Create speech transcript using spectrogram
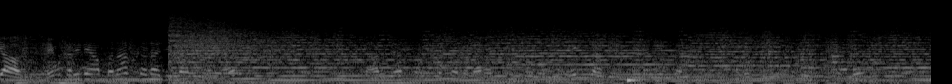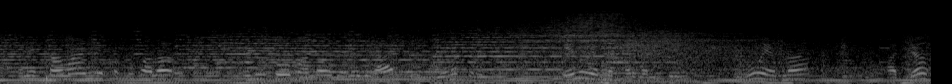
એ બીજા આવશે એમ કરીને આ બનાસકાંઠા જિલ્લાની અંદર ચાર હજાર કરોડ કરતાં વધારાની રકમો એક સાથે એક મહિનાની અંદર અડત્રીસો અને સામાન્ય પશુપાલક ખેડૂતો માતાઓ બહેનો જે રાત દિવસ મહેનત કરે છે એનું એમને ફળ મળ્યું છે હું એમના આ જસ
